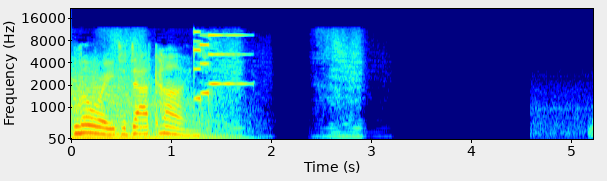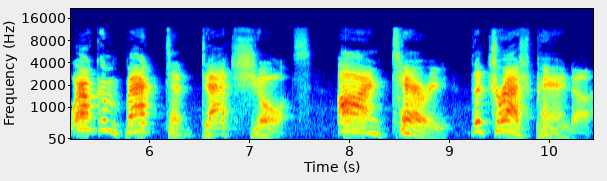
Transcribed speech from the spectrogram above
Glory to that kind. Welcome back to Dat Shorts. I'm Terry, the Trash Panda.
